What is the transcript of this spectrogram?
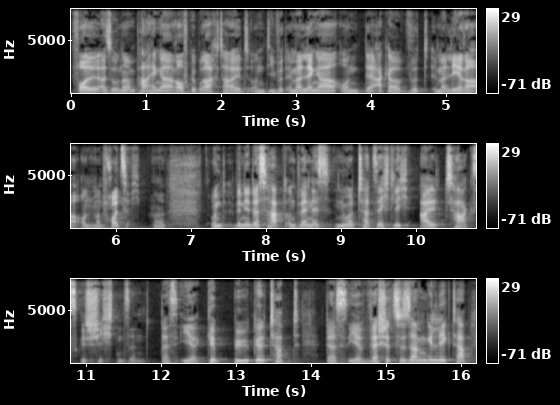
voll, also ne, ein paar Hänger raufgebracht halt und die wird immer länger und der Acker wird immer leerer und man freut sich. Ne? Und wenn ihr das habt und wenn es nur tatsächlich Alltagsgeschichten sind, dass ihr gebügelt habt, dass ihr Wäsche zusammengelegt habt,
